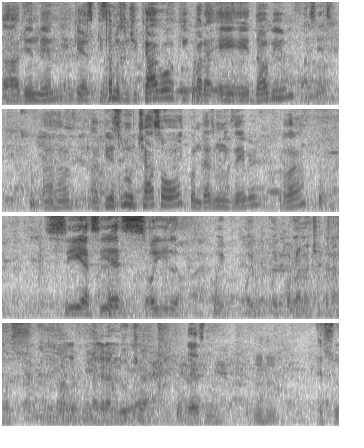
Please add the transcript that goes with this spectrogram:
Ah, bien, bien. Okay, aquí estamos en Chicago, aquí para AAW. Así es. Ajá. Ah, tienes un luchazo hoy con Desmond Xavier, ¿verdad? Sí, así es. Hoy, hoy, hoy, hoy por la noche tenemos una, una gran lucha. Desmond es un,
